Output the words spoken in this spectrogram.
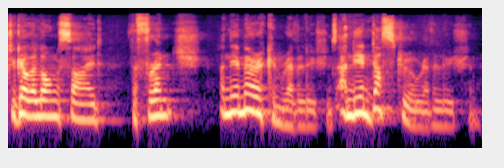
to go alongside the French and the American revolutions and the Industrial Revolution.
